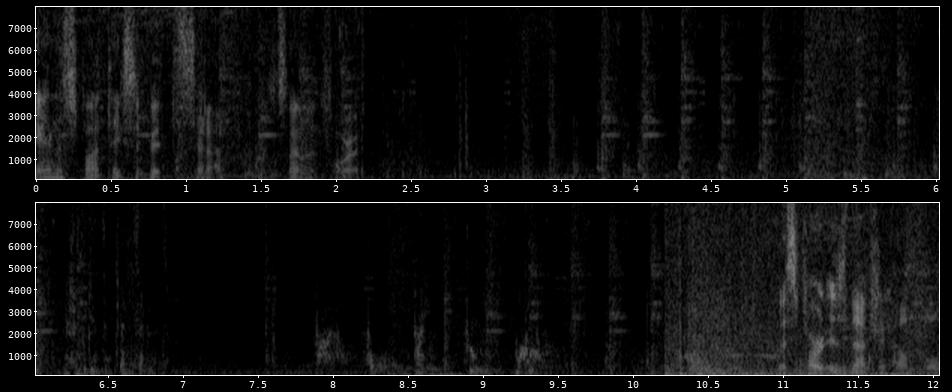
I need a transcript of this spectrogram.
And the spot takes a bit to set up, so I went for it. This part isn't actually helpful,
